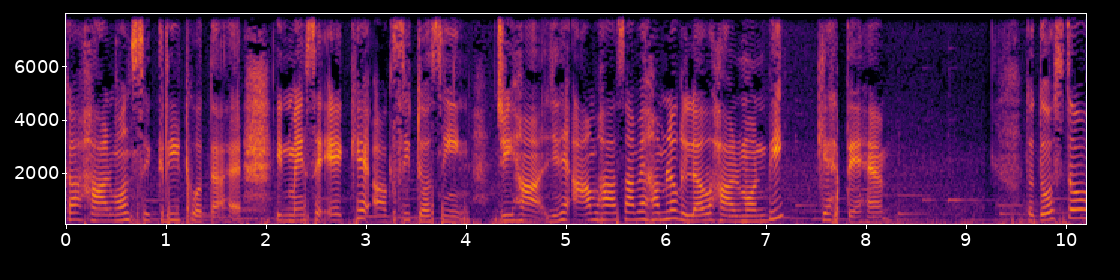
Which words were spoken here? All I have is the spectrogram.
का हार्मोन सिक्रीट होता है। इनमें से एक है ऑक्सीटोसिन जी हाँ जिन्हें आम भाषा में हम लोग लव हार्मोन भी कहते हैं। तो दोस्तों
